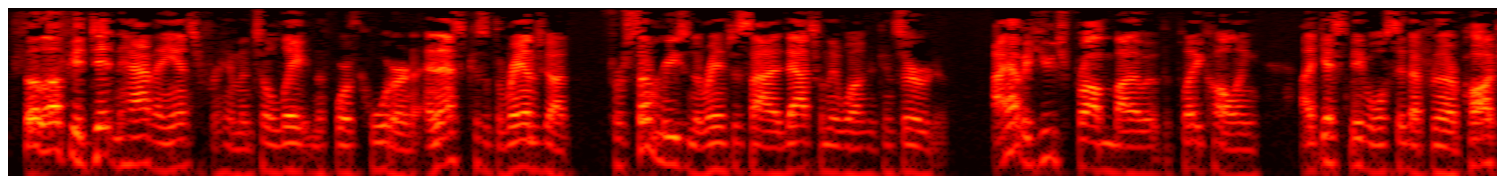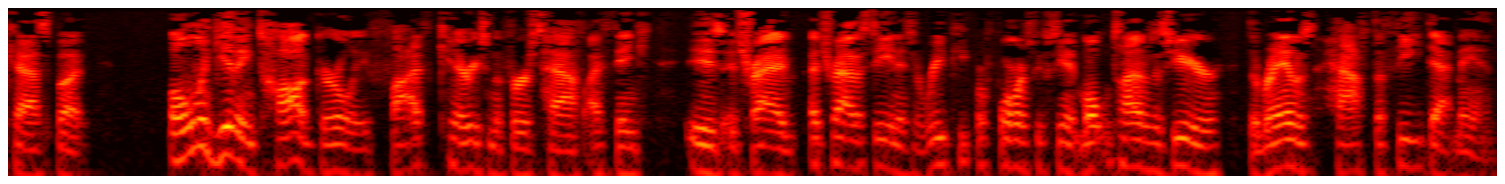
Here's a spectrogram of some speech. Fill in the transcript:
Philadelphia didn't have an answer for him until late in the fourth quarter, and that's because the Rams got, for some reason, the Rams decided that's when they wanted conservative. I have a huge problem, by the way, with the play calling. I guess maybe we'll say that for another podcast, but only giving Todd Gurley five carries in the first half, I think, is a, tra- a travesty and it's a repeat performance. We've seen it multiple times this year. The Rams have to feed that man.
